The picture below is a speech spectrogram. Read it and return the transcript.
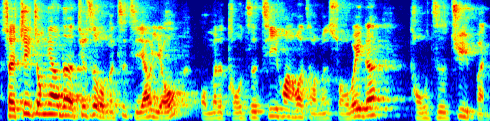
所以最重要的就是我们自己要有我们的投资计划或者我们所谓的投资剧本。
